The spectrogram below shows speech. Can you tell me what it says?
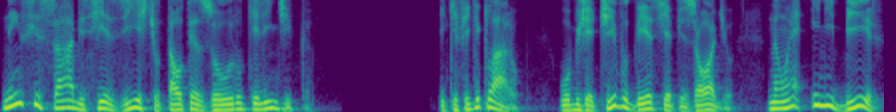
nem se sabe se existe o tal tesouro que ele indica. E que fique claro, o objetivo desse episódio não é inibir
